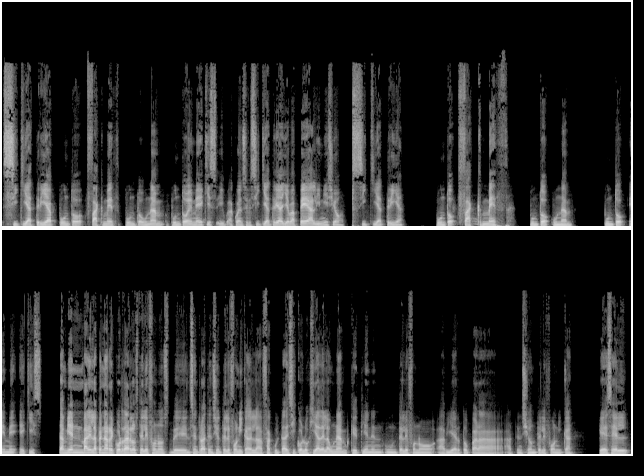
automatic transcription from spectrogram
psiquiatría.facmed.unam.mx y acuérdense, psiquiatría lleva P al inicio, psiquiatría.facmed.unam.mx también vale la pena recordar los teléfonos del Centro de Atención Telefónica de la Facultad de Psicología de la UNAM, que tienen un teléfono abierto para atención telefónica, que es el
